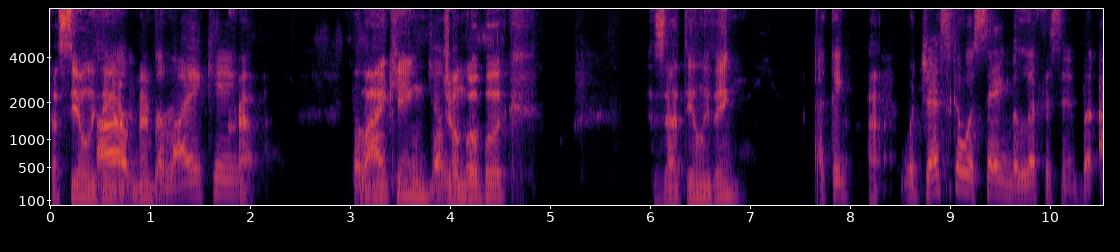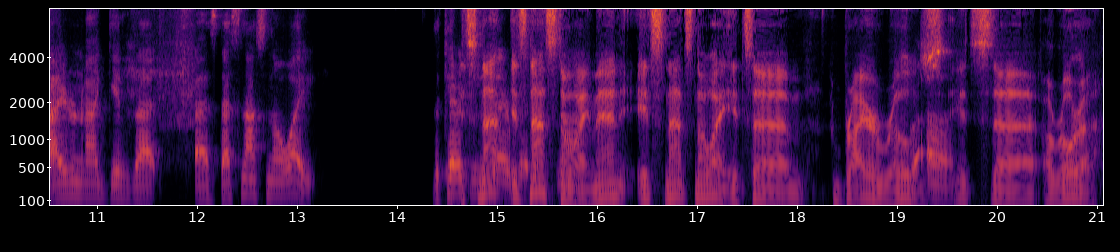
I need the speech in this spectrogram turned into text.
That's the only thing I Um, remember. The Lion King. Crap. The Lion King, and Jungle, Book. Is that the only thing? I think I- what Jessica was saying, Maleficent, but I do not give that as that's not Snow White. The characters It's not. there, it's not Snow White, man. It's not Snow White. It's um Briar Rose. uh, it's uh Aurora.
